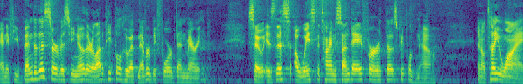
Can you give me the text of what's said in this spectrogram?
And if you've been to this service, you know there are a lot of people who have never before been married. So, is this a waste of time Sunday for those people? No. And I'll tell you why.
